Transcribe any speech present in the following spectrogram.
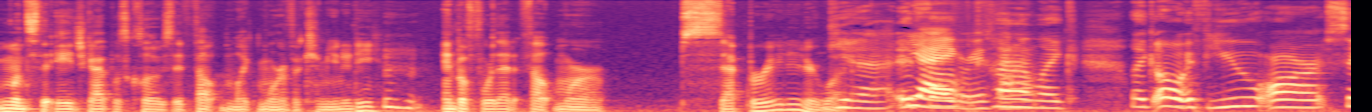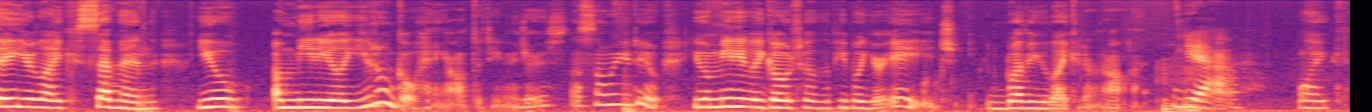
once the age gap was closed, it felt like more of a community, Mhm. and before that, it felt more separated or what? Yeah, it Yeah, I agree with kind that. of like, like oh, if you are, say you're like seven, you immediately you don't go hang out with the teenagers. That's not what you do. You immediately go to the people your age, whether you like it or not. Mm-hmm. yeah, Like,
